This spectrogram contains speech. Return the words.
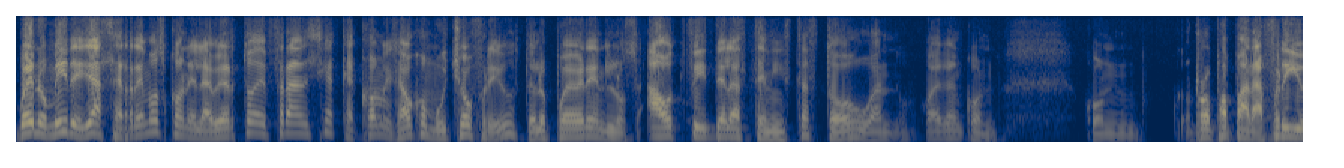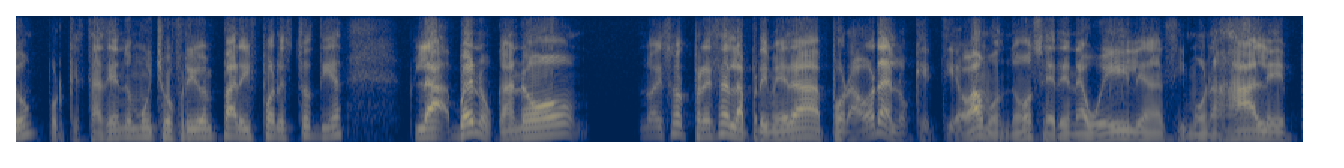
Bueno, mire, ya cerremos con el abierto de Francia, que ha comenzado con mucho frío. Usted lo puede ver en los outfits de las tenistas, todos jugando, juegan con con ropa para frío, porque está haciendo mucho frío en París por estos días. La, bueno, ganó, no hay sorpresa, la primera por ahora, lo que llevamos, ¿no? Serena Williams, Simona Halep,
